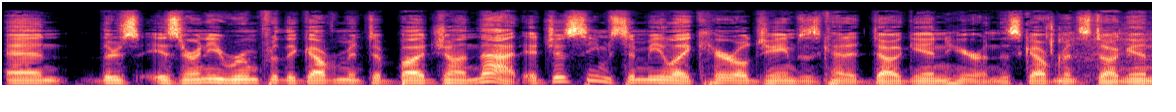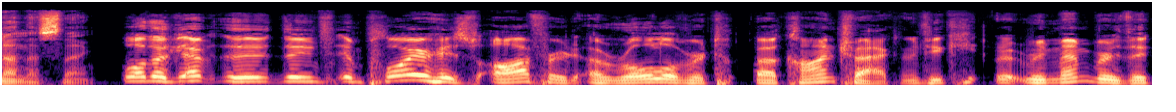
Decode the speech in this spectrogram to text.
And there's, is there any room for the government to budge on that? It just seems to me like Carol James is kind of dug in here and this government's dug in on this thing. well the, the the employer has offered a rollover t- uh, contract and if you remember the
